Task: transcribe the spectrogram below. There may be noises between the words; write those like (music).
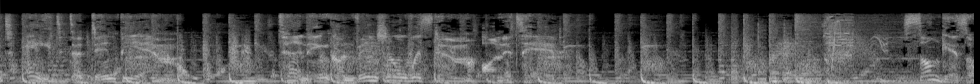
Weeknight, 8 to 10 p.m. Turning conventional wisdom on its head. Songezo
